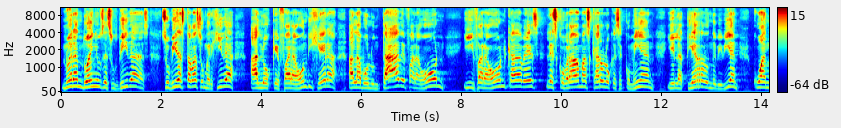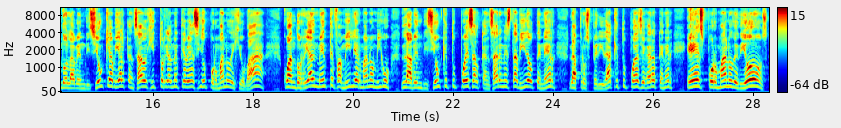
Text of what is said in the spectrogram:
no eran dueños de sus vidas, su vida estaba sumergida a lo que Faraón dijera, a la voluntad de Faraón y Faraón cada vez les cobraba más caro lo que se comían y en la tierra donde vivían, cuando la bendición que había alcanzado Egipto realmente había sido por mano de Jehová, cuando realmente familia, hermano, amigo, la bendición que tú puedes alcanzar en esta vida o tener, la prosperidad que tú puedas llegar a tener, es por mano de Dios.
